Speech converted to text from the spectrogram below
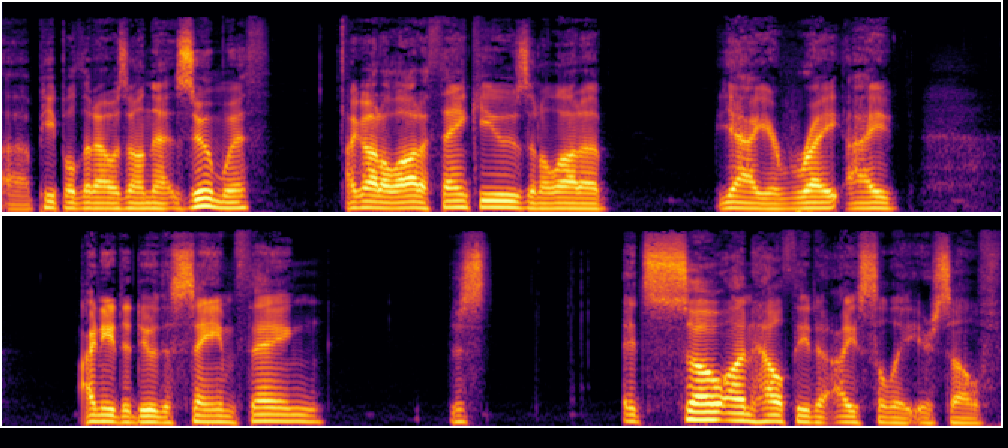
uh, people that I was on that Zoom with. I got a lot of thank yous and a lot of, yeah, you're right. I, I need to do the same thing. Just, it's so unhealthy to isolate yourself.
